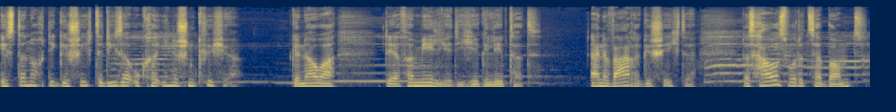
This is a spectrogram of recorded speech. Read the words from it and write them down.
ist da noch die Geschichte dieser ukrainischen Küche. Genauer, der Familie, die hier gelebt hat. Eine wahre Geschichte. Das Haus wurde zerbombt,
